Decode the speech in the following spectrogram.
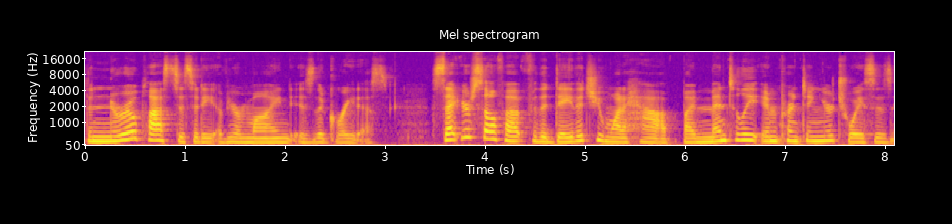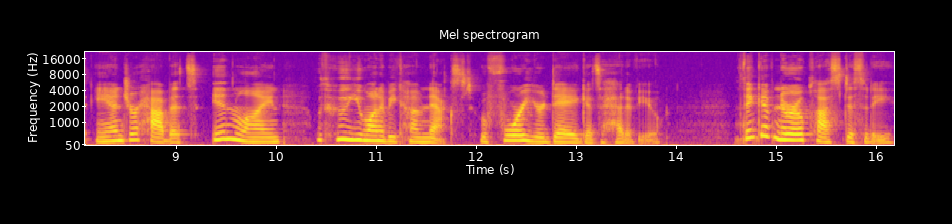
the neuroplasticity of your mind is the greatest. Set yourself up for the day that you want to have by mentally imprinting your choices and your habits in line with who you want to become next before your day gets ahead of you. Think of neuroplasticity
